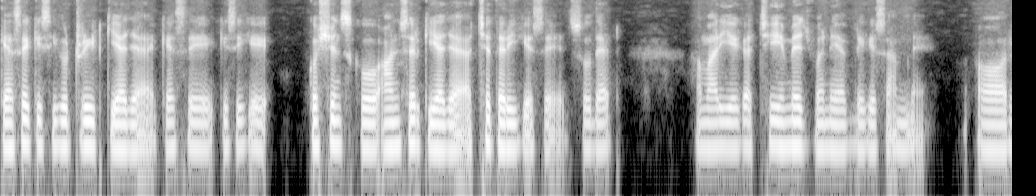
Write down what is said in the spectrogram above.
कैसे किसी को ट्रीट किया जाए, कैसे किसी के क्वेश्चंस को आंसर किया जाए अच्छे तरीके से सो दैट हमारी एक अच्छी इमेज बने अगले के सामने और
